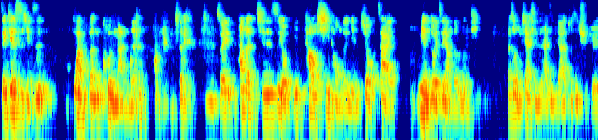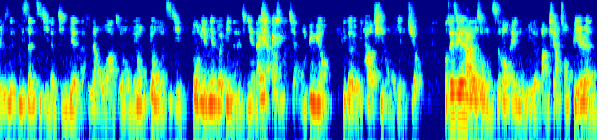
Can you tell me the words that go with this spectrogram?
这件事情是万分困难的，对，所以他们其实是有一套系统的研究在面对这样的问题。但是我们现在其实还是比较就是取决于就是医生自己的经验啊，就像我啊，所以我们用用我们自己多年面对病人的经验来想要怎么讲，我们并没有一个有一套系统的研究。所以这些大家都是我们之后可以努力的方向，从别人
